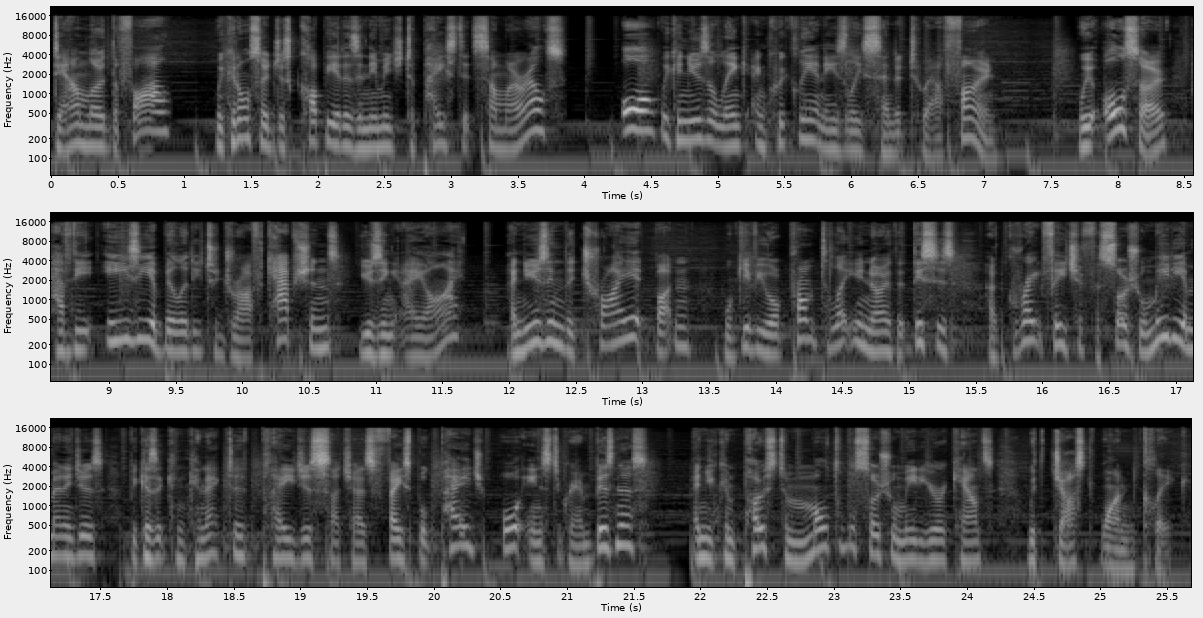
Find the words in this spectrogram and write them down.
download the file. We can also just copy it as an image to paste it somewhere else, or we can use a link and quickly and easily send it to our phone. We also have the easy ability to draft captions using AI, and using the Try It button will give you a prompt to let you know that this is a great feature for social media managers because it can connect to pages such as Facebook page or Instagram business, and you can post to multiple social media accounts with just one click.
